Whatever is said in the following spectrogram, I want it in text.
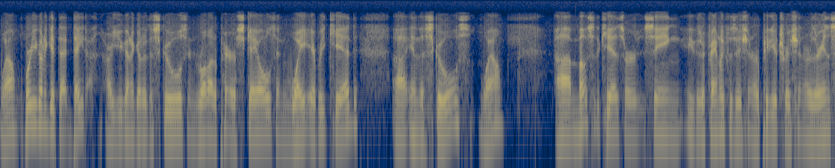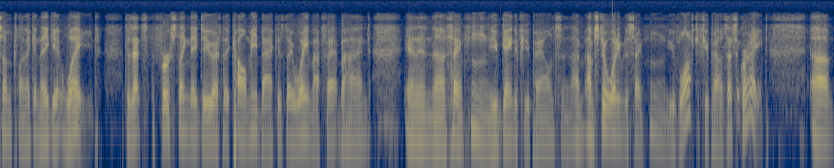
Well, where are you going to get that data? Are you going to go to the schools and roll out a pair of scales and weigh every kid uh, in the schools? Well, uh, most of the kids are seeing either a family physician or a pediatrician, or they're in some clinic and they get weighed because that's the first thing they do after they call me back is they weigh my fat behind, and then uh, say, "Hmm, you've gained a few pounds," and I'm I'm still waiting to say, "Hmm, you've lost a few pounds." That's great, um,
